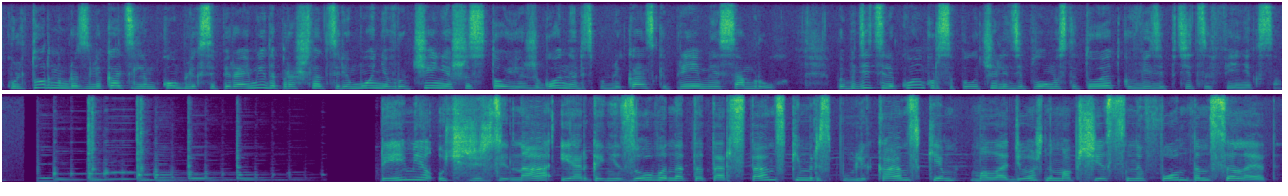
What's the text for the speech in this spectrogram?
В культурном-развлекательном комплексе «Пирамида» прошла церемония вручения шестой ежегодной республиканской премии «Самрух». Победители конкурса получили диплом и статуэтку в виде птицы Феникса. Премия учреждена и организована Татарстанским республиканским молодежным общественным фондом «Селет».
